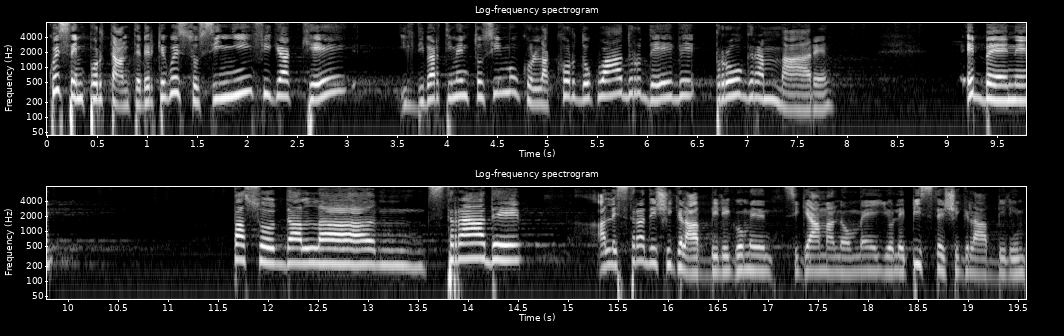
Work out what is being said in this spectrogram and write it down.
Questo è importante perché questo significa che il Dipartimento Simu con l'accordo quadro deve programmare. Ebbene, Passo dalle mm, strade alle strade ciclabili, come si chiamano meglio, le piste ciclabili.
